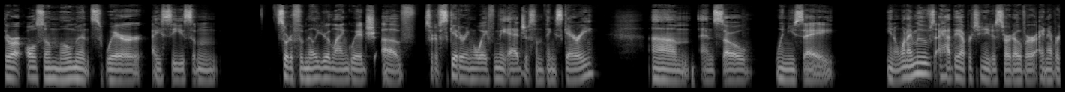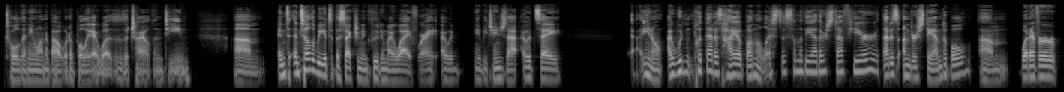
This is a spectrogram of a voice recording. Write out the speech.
There are also moments where I see some sort of familiar language of sort of skittering away from the edge of something scary. Um, and so when you say, you know, when I moved, I had the opportunity to start over. I never told anyone about what a bully I was as a child and teen. Um, and until we get to the section, including my wife, where I, I would maybe change that, I would say, uh, you know, I wouldn't put that as high up on the list as some of the other stuff here. That is understandable. Um, whatever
